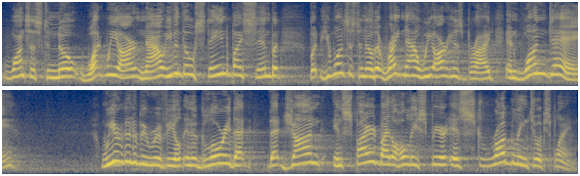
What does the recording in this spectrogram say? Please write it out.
wants us to know what we are now, even though stained by sin, but, but he wants us to know that right now we are his bride, and one day we are going to be revealed in a glory that that John, inspired by the Holy Spirit, is struggling to explain.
